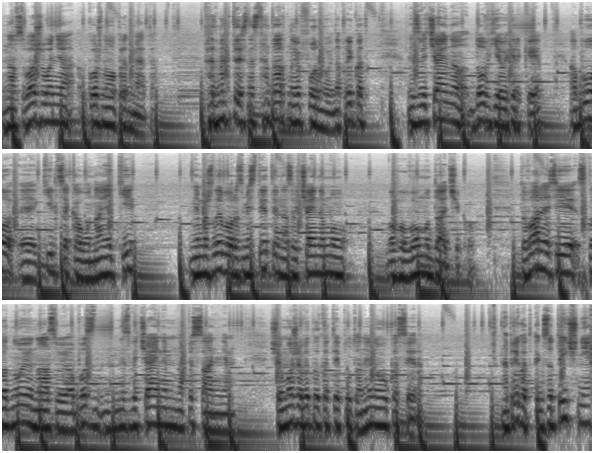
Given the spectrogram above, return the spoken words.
на зважування кожного предмета. Предмети з нестандартною формою, наприклад, незвичайно довгі огірки або е, кільця кавуна, які неможливо розмістити на звичайному ваговому датчику. Товари зі складною назвою або з незвичайним написанням, що може викликати плутанину у касира. Наприклад, екзотичні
